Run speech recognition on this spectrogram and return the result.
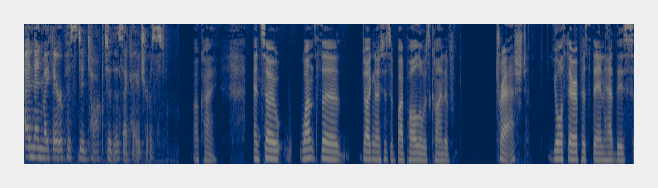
and then my therapist did talk to the psychiatrist Okay. And so once the diagnosis of bipolar was kind of trashed, your therapist then had this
